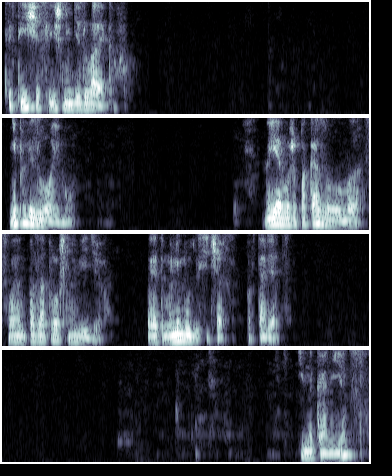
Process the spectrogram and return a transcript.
3000 с лишним дизлайков. Не повезло ему. Но я его уже показывал в своем позапрошлом видео, поэтому не буду сейчас повторяться. И, наконец,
